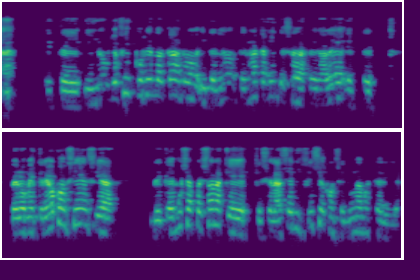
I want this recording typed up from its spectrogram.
este, y yo, yo fui corriendo al carro y tenía, tenía una cajita y se la regalé, este, pero me creó conciencia de que hay muchas personas que, que se le hace difícil conseguir una mascarilla.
